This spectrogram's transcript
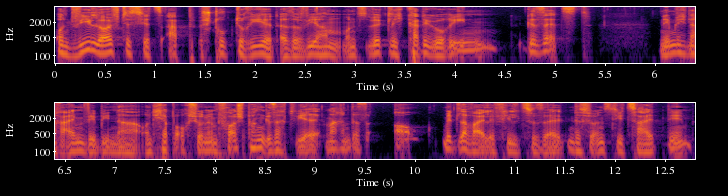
und wie läuft es jetzt ab, strukturiert? Also wir haben uns wirklich Kategorien gesetzt, nämlich nach einem Webinar. Und ich habe auch schon im Vorspann gesagt, wir machen das auch mittlerweile viel zu selten, dass wir uns die Zeit nehmen,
